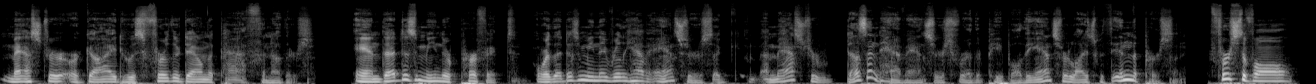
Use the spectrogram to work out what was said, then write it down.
master or guide who is further down the path than others. And that doesn't mean they're perfect, or that doesn't mean they really have answers. A, a, master doesn't have answers for other people. The answer lies within the person. First of all,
